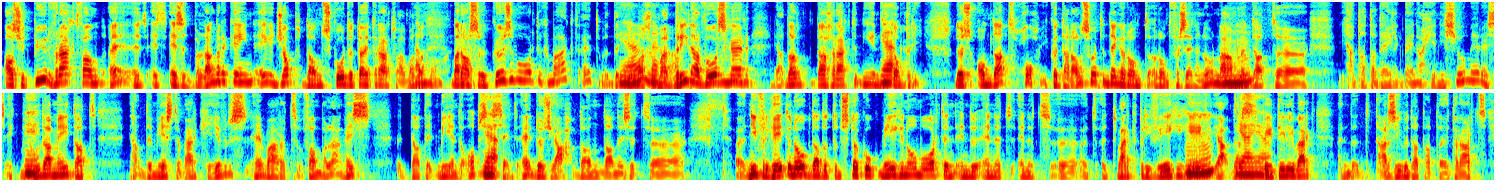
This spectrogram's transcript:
als je het puur vraagt van hè, is, is, het belangrijk in, in je job, dan scoort het uiteraard wel. Maar, dan- maar als er een keuze moet worden gemaakt, hè, de- Ja, je mag er maar drie naar voren schuiven, ja, dan, dan geraakt het niet in die Ja. top drie. Dus omdat, goh, je kunt daar alle soorten dingen rond, rond verzinnen hoor. Namelijk Mhm. dat, eh, ja, dat dat eigenlijk bijna geen issue meer is. Ik bedoel Nee. daarmee dat ja, de meeste werkgevers, hè, waar het van belang is, dat dit mee in de opties Ja. zit. Hè. Dus ja, dan, dan is het... eh, eh, niet vergeten ook dat het een stuk ook meegenomen wordt in, in, de, in het, in het, eh, het, het werk-privé gegeven. Mhm. Ja, dat Ja, is ja. telewerk. En daar zien we dat dat uiteraard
